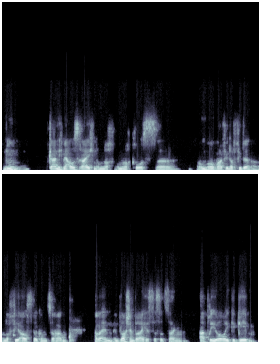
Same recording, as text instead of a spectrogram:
ne, gar nicht mehr ausreichen, um noch, um noch groß, äh, um, um häufig noch viele, noch viel Auswirkungen zu haben. Aber im, im Blockchain-Bereich ist das sozusagen a priori gegeben.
